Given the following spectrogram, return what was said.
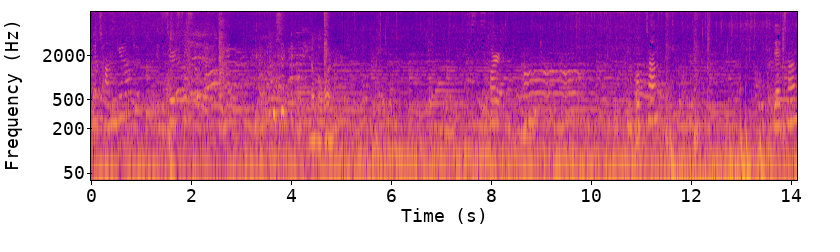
The chamgiram? Seriously so good. Number one. This is heart. Gopchang. Daechang.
